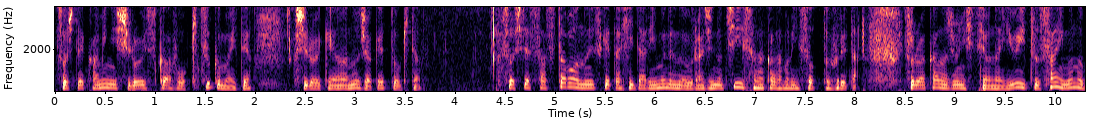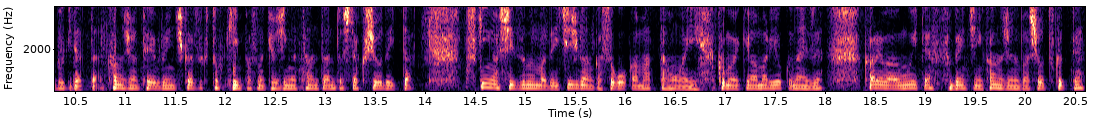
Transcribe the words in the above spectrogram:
そして髪に白いスカーフをきつく巻いて、白い毛皮のジャケットを着た。そして札束を縫い付けた左胸の裏地の小さな塊にそっと触れた。それは彼女に必要な唯一最後の武器だった。彼女のテーブルに近づくと、金髪の巨人が淡々とした口調で言った。月が沈むまで1時間かそこか待った方がいい。雲行きはあまり良くないぜ。彼は動いて、ベンチに彼女の場所を作って、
